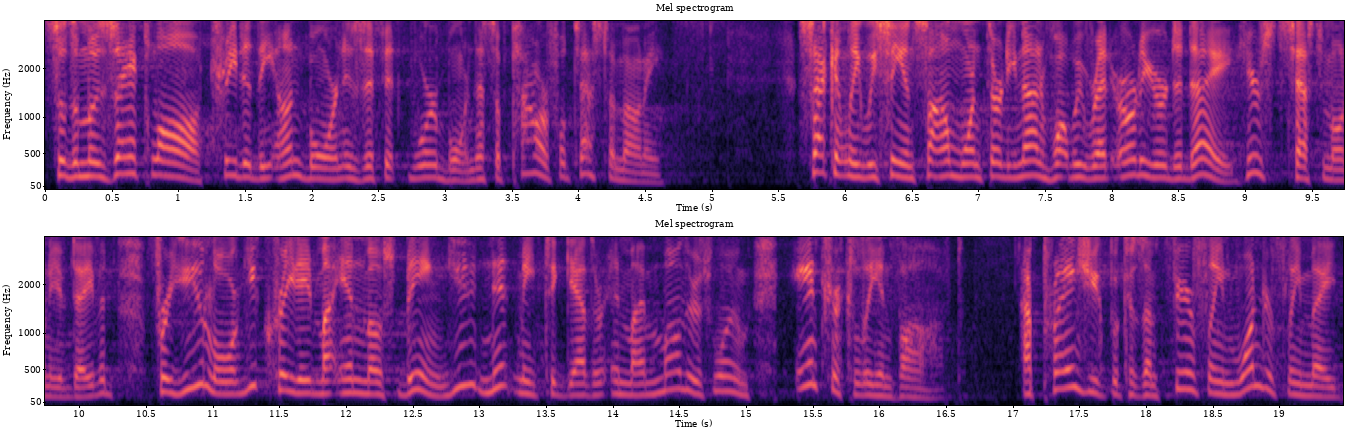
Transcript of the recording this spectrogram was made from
So the Mosaic law treated the unborn as if it were born. That's a powerful testimony. Secondly, we see in Psalm 139 what we read earlier today. Here's the testimony of David For you, Lord, you created my inmost being. You knit me together in my mother's womb, intricately involved. I praise you because I'm fearfully and wonderfully made.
